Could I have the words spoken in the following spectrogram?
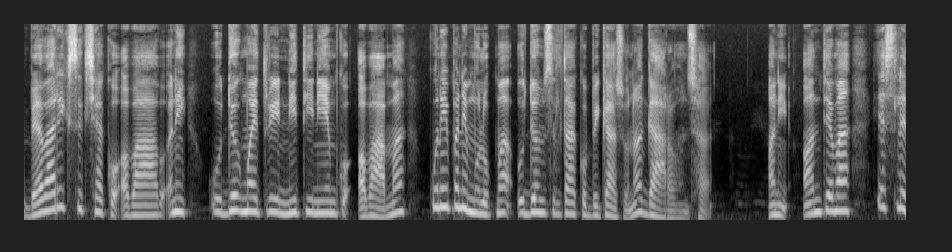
व्यावहारिक शिक्षाको अभाव अनि उद्योग मैत्री नीति नियमको अभावमा कुनै पनि मुलुकमा उद्यमशीलताको विकास हुन गाह्रो हुन्छ अनि अन्त्यमा यसले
